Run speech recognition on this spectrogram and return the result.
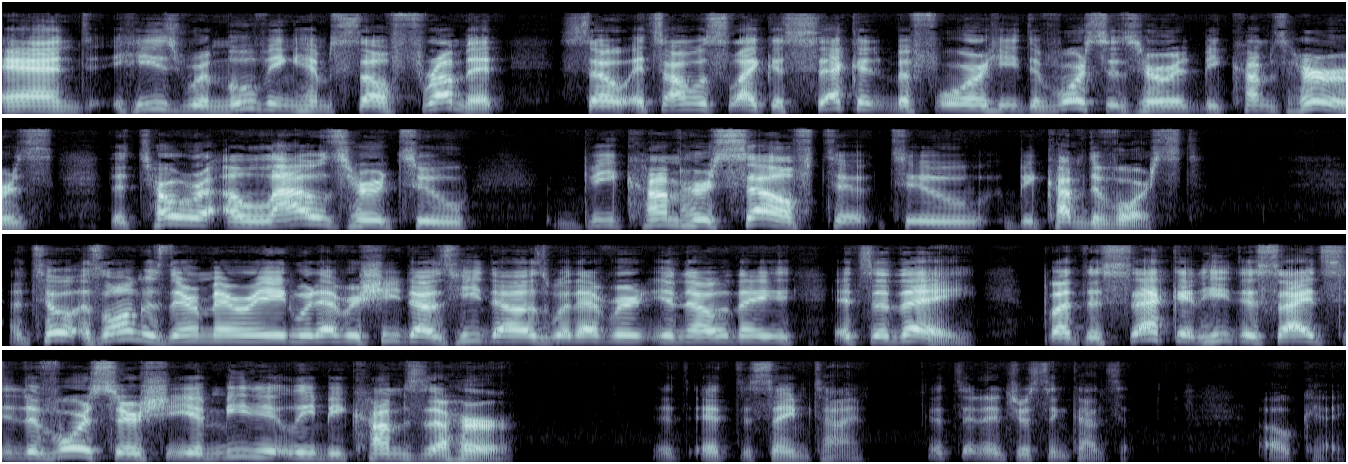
and he's removing himself from it, so it's almost like a second before he divorces her, it becomes hers. The Torah allows her to become herself to, to become divorced. Until as long as they're married, whatever she does, he does, whatever, you know, they it's a they. But the second he decides to divorce her, she immediately becomes a her at, at the same time. It's an interesting concept. Okay.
